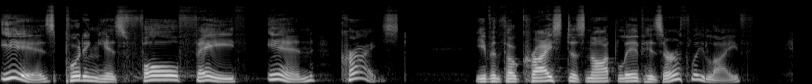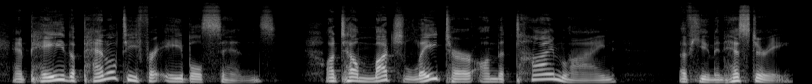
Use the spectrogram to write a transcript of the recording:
is putting his full faith in Christ. Even though Christ does not live his earthly life, and pay the penalty for Abel's sins until much later on the timeline of human history.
